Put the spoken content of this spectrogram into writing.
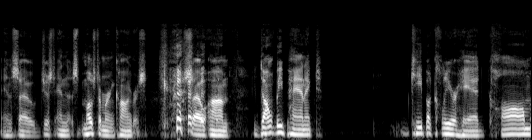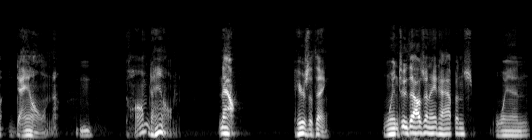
And so just, and this- most of them are in Congress. so um, don't be panicked keep a clear head, calm down. Calm down. Now, here's the thing. When 2008 happens, when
